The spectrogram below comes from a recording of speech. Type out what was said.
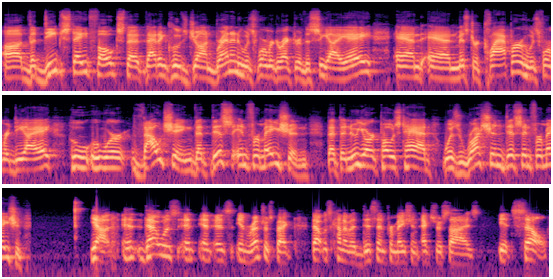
Uh, the deep state folks, that, that includes John Brennan, who was former director of the CIA, and, and Mr. Clapper, who was former DIA, who, who were vouching that this information that the New York Post had was Russian disinformation. Yeah, that was, and as in retrospect, that was kind of a disinformation exercise itself.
